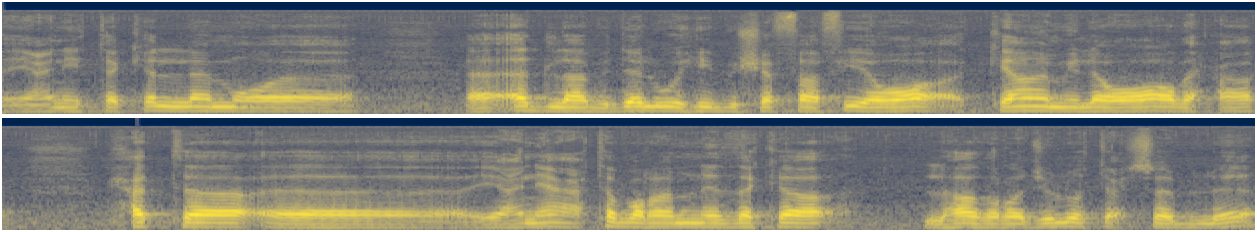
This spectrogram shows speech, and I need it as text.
يعني تكلم وأدلى بدلوه بشفافية كاملة وواضحة حتى آه، يعني أعتبرها من الذكاء لهذا الرجل وتحسب له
